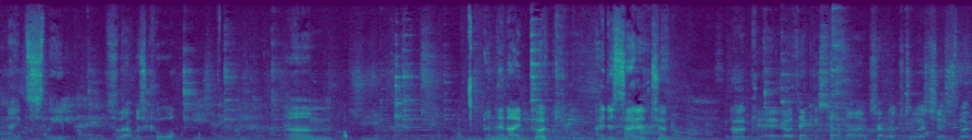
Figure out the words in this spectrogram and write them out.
night's sleep, so that was cool. Um, and then I booked. I decided to book. Oh, thank you so much. That looks delicious. Look.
